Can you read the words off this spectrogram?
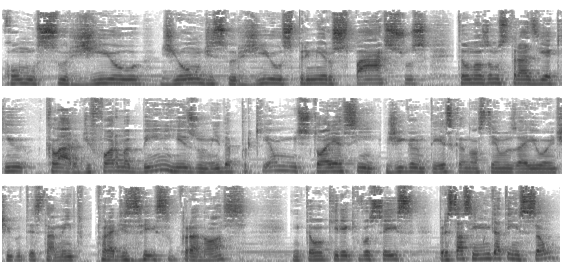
como surgiu, de onde surgiu, os primeiros passos. Então nós vamos trazer aqui, claro, de forma bem resumida, porque é uma história assim gigantesca. Nós temos aí o Antigo Testamento para dizer isso para nós. Então eu queria que vocês prestassem muita atenção,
